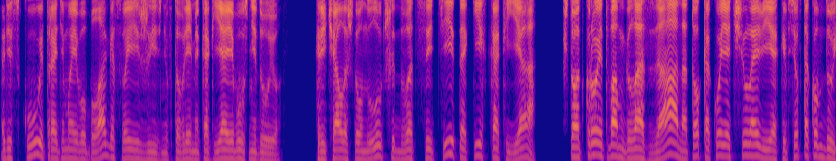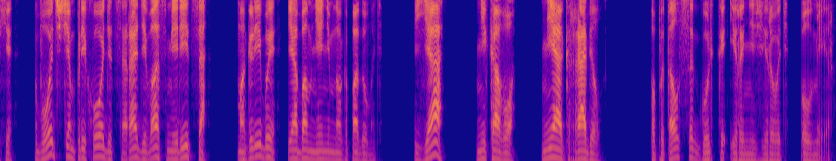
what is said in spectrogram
рискует ради моего блага своей жизнью, в то время как я и в ус не дую. Кричала, что он лучше двадцати таких, как я, что откроет вам глаза на то, какой я человек, и все в таком духе. Вот с чем приходится ради вас мириться. Могли бы и обо мне немного подумать. Я никого не ограбил. Попытался горько иронизировать Олмейер.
